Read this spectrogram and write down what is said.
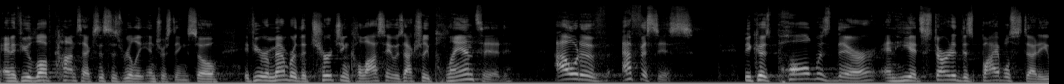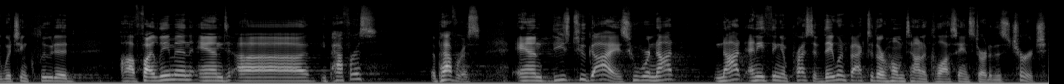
And if you love context, this is really interesting. So, if you remember, the church in Colossae was actually planted out of Ephesus. because Paul was there and he had started this Bible study, which included uh, Philemon and uh, Epaphras. Epaphras. And these two guys who were not not anything impressive. They went back to their hometown of Colossae and started this church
